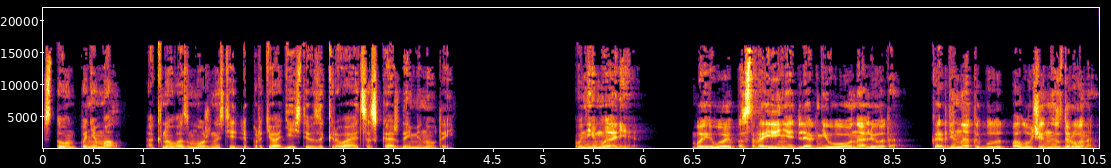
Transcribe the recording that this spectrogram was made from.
Стоун понимал, окно возможностей для противодействия закрывается с каждой минутой. «Внимание! Боевое построение для огневого налета. Координаты будут получены с дрона».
